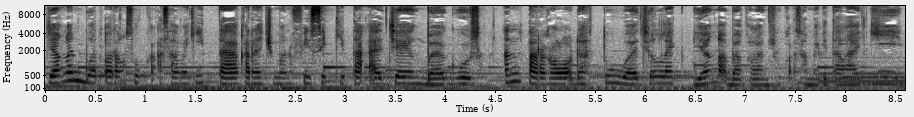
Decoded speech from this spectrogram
Jangan buat orang suka sama kita karena cuma fisik kita aja yang bagus. Entar kalau udah tua jelek, dia nggak bakalan suka sama kita lagi.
